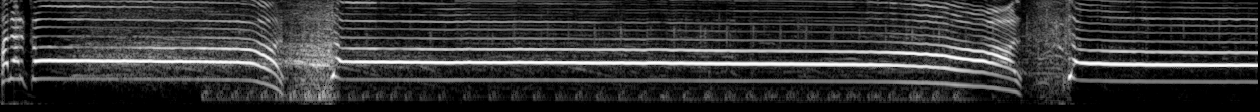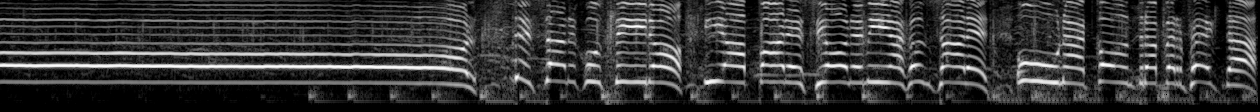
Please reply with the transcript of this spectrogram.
¡Al arco! ¡Gol! Y apareció Nemías González. Una contra perfecta.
